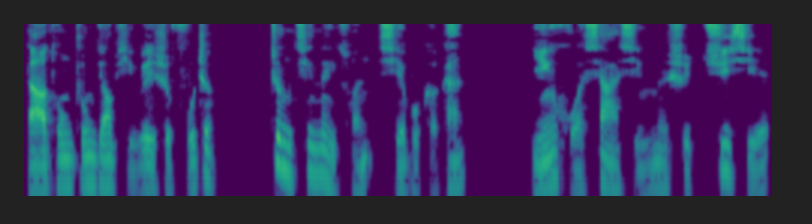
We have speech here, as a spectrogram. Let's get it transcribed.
打通中焦脾胃是扶正，正气内存，邪不可干；引火下行呢是驱邪，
